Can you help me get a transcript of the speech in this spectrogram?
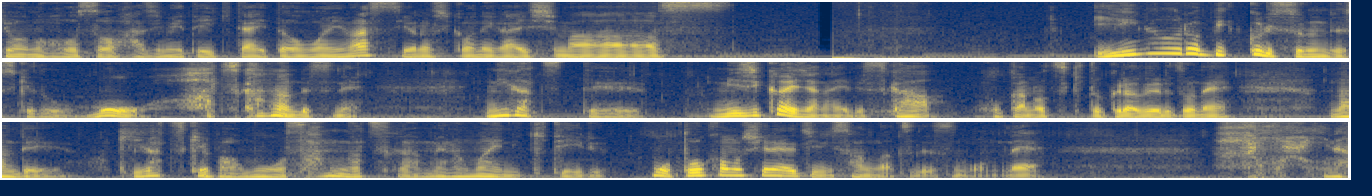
今日の放送を始めていきたいと思います。よろしくお願いします。言いながらびっくりするんですけどもう20日なんですね。2月って短いじゃないですか。他の月と比べるとね。なんで気がつけばもう3月が目の前に来ている。もう10日もしないうちに3月ですもんね。早いな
